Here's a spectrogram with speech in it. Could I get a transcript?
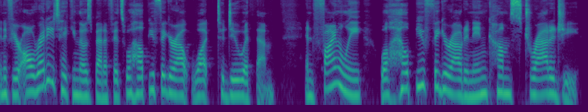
And if you're already taking those benefits, we'll help you figure out what to do with them. And finally, we'll help you figure out an income strategy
